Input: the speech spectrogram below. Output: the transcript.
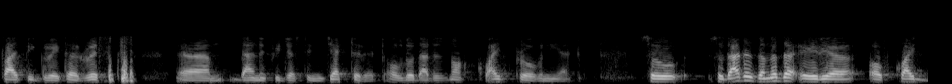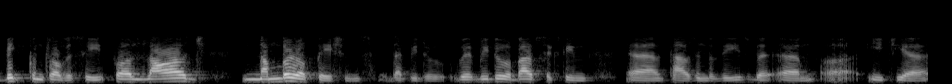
slightly greater risks than if we just injected it, although that is not quite proven yet. So, so that is another area of quite big controversy for a large number of patients that we do. We, do about 16,000 uh, of these um, uh, each year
